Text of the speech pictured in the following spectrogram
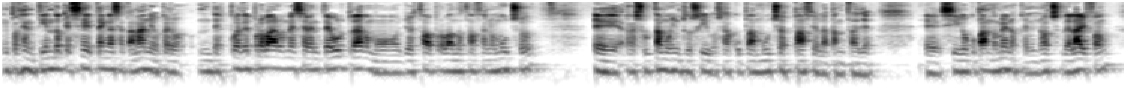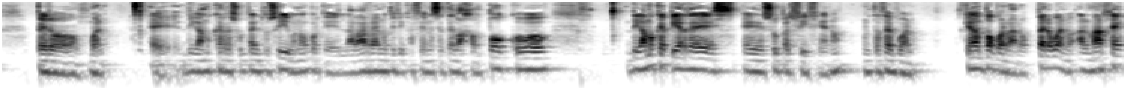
Entonces entiendo que se tenga ese tamaño, pero después de probar un S20 Ultra, como yo he estado probando hasta hace no mucho, eh, resulta muy intrusivo, o sea, ocupa mucho espacio en la pantalla. sigue ocupando menos que el notch del iPhone, pero bueno, digamos que resulta intrusivo, ¿no? Porque la barra de notificaciones se te baja un poco, digamos que pierdes superficie, ¿no? Entonces, bueno, queda un poco raro. Pero bueno, al margen,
